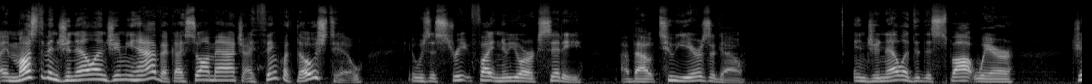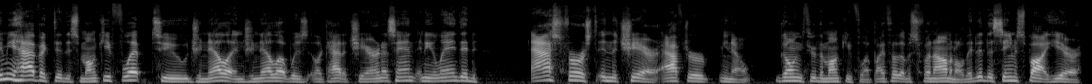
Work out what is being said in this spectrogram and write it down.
It must have been Janela and Jimmy Havoc. I saw a match, I think, with those two. It was a street fight in New York City about two years ago. And Janela did this spot where Jimmy Havoc did this monkey flip to Janela, and Janela was like had a chair in his hand, and he landed ass first in the chair after, you know, going through the monkey flip. I thought that was phenomenal. They did the same spot here,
